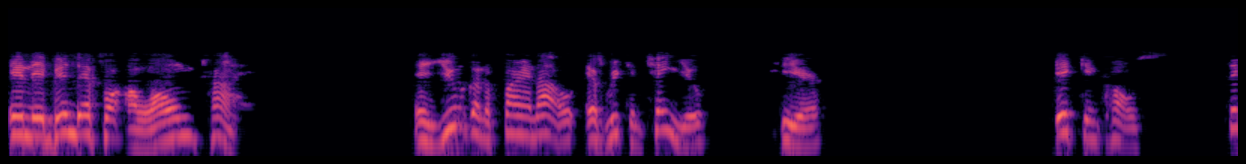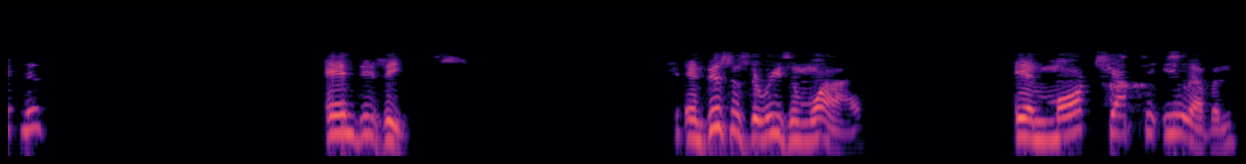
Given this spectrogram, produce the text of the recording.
And they've been there for a long time. And you're going to find out as we continue here it can cause sickness and disease. And this is the reason why in Mark chapter 11,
